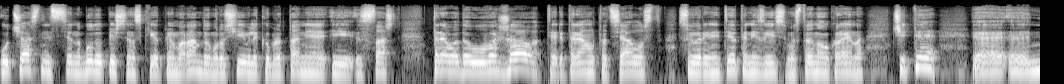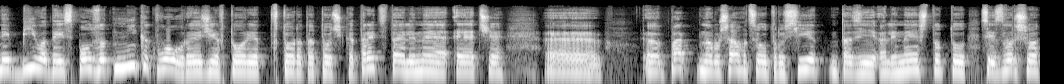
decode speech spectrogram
участниците на Будапештинският меморандум Русия, Великобритания и САЩ трябва да уважават териториалната цялост, суверенитета, независимостта на Украина, че те е, е, не бива да използват никакво оръжие, втората точка. Третата алинея е, че е, пак нарушават се от Русия тази алинея, защото се извършва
